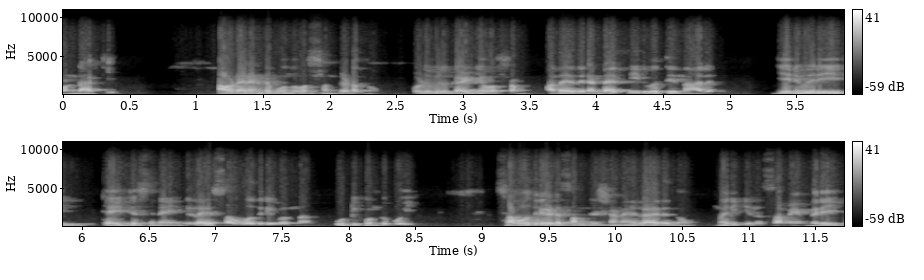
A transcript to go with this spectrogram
കൊണ്ടാക്കി. അവിടെ രണ്ട് മൂന്ന് വർഷം കിടന്നു. ഒടുവിൽ കഴിഞ്ഞ വർഷം അതായത് രണ്ടായിരത്തി ഇരുപത്തിനാല് ജനുവരിയിൽ ടൈറ്റസിനെ ഇളയ സഹോദരി വന്ന് കൂട്ടിക്കൊണ്ടുപോയി. സഹോദരിയുടെ സംരക്ഷണയിലായിരുന്നു മരിക്കുന്ന സമയം വരെയും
